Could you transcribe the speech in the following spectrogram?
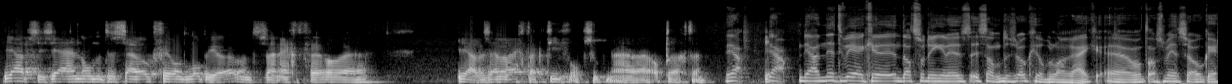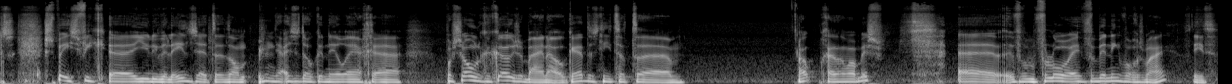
Ja, precies. Ja, en ondertussen zijn we ook veel aan het lobbyen. hoor, Want er zijn echt veel. eh, ja, we zijn wel echt actief op zoek naar eh, opdrachten. Ja, ja, ja, netwerken en dat soort dingen is, is dan dus ook heel belangrijk. Eh, want als mensen ook echt specifiek eh, jullie willen inzetten, dan ja, is het ook een heel erg eh, persoonlijke keuze bijna ook. Hè? Het is niet dat... eh, Oh, gaat er nog wat mis? Eh, we verloren even verbinding volgens mij, of niet?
